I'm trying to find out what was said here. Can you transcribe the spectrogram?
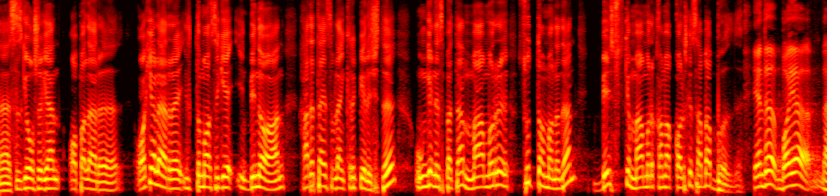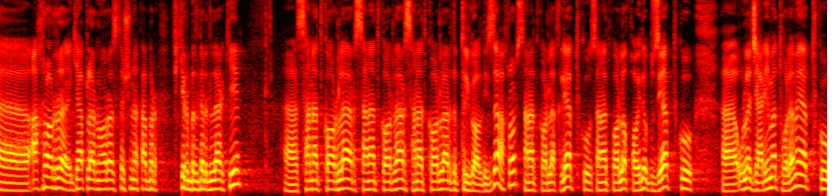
e, sizga o'xshagan opalari akalari iltimosiga binoan hadataysi bilan kirib kelishdi. Unga nisbatan ma'muriy sud tomonidan besh sutka ma'muriy qamoqqa olishga sabab bo'ldi. Endi boya e, ahrorni gaplarini orasida shunaqa bir fikr bildirdilarki e, san'atkorlar san'atkorlar san'atkorlar deb tilga oldingizda ahror san'atkorlar qilyaptiku san'atkorlar qoida buzyaptiku e, ular jarima to'lamayaptiku.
